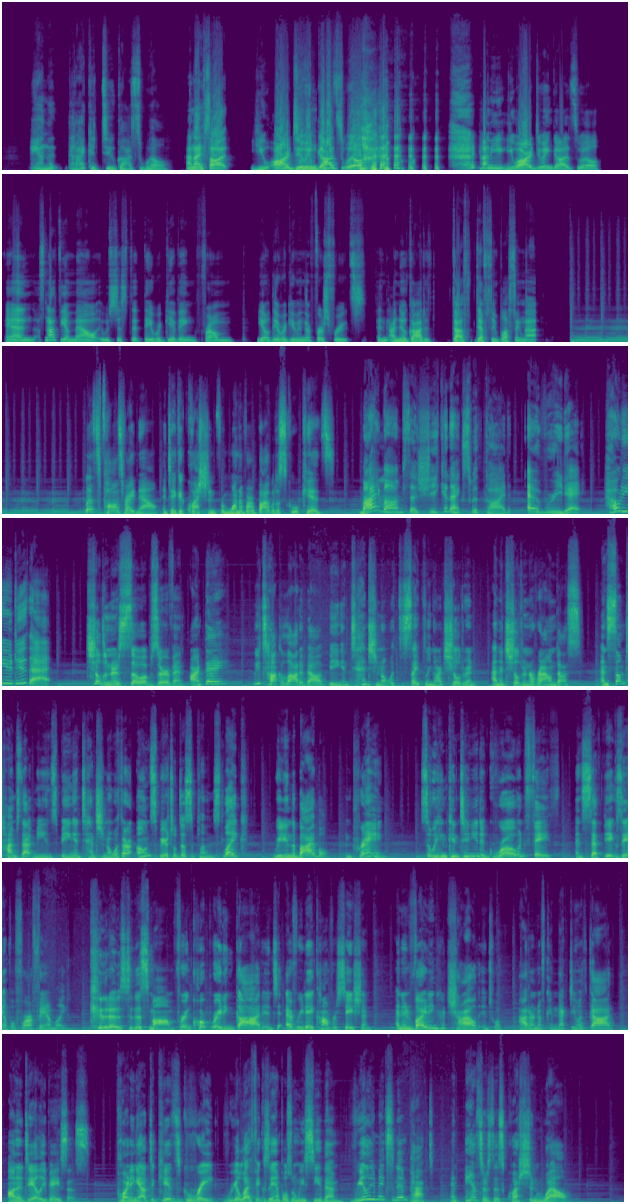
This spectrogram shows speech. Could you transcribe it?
man, that, that I could do God's will. And I thought, you are doing God's will. honey, you are doing God's will. And it's not the amount, it was just that they were giving from, you know, they were giving their first fruits. And I know God is def- definitely blessing that. Let's pause right now and take a question from one of our Bible to School kids. My mom says she connects with God every day. How do you do that? Children are so observant, aren't they? We talk a lot about being intentional with discipling our children and the children around us. And sometimes that means being intentional with our own spiritual disciplines, like reading the Bible and praying, so we can continue to grow in faith and set the example for our family. Kudos to this mom for incorporating God into everyday conversation and inviting her child into a pattern of connecting with God on a daily basis. Pointing out to kids great real life examples when we see them really makes an impact and answers this question well.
